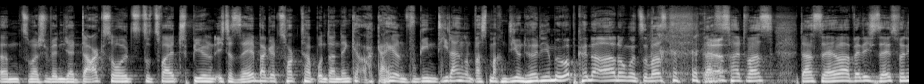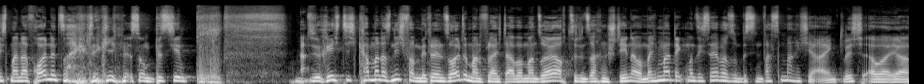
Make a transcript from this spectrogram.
ähm, zum Beispiel, wenn die halt Dark Souls zu zweit spielen und ich das selber gezockt habe und dann denke, ach geil, und wo gehen die lang und was machen die und hör die haben überhaupt keine Ahnung und sowas. Das ist halt was, das selber, wenn ich, selbst wenn ich es meiner Freundin zeige, denke ich mir so ein bisschen, pff, richtig kann man das nicht vermitteln, sollte man vielleicht, aber man soll ja auch zu den Sachen stehen. Aber manchmal denkt man sich selber so ein bisschen, was mache ich hier eigentlich? Aber ja,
